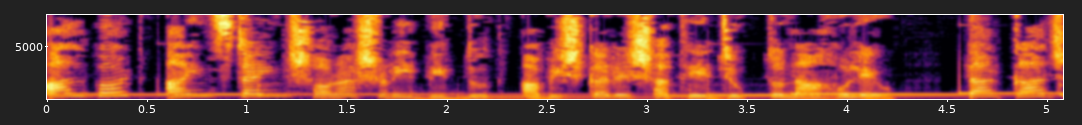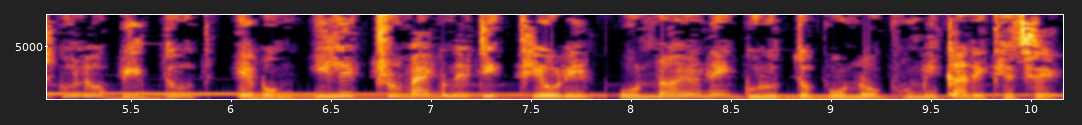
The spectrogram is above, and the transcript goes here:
আলবার্ট আইনস্টাইন সরাসরি বিদ্যুৎ আবিষ্কারের সাথে যুক্ত না হলেও, তার কাজগুলো বিদ্যুৎ এবং ইলেকট্রোম্যাগনেটিক থিওরির উন্নয়নে গুরুত্বপূর্ণ ভূমিকা রেখেছে।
